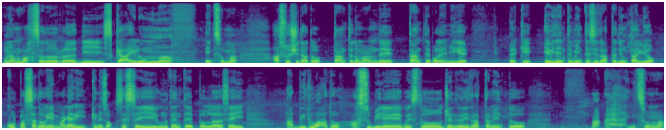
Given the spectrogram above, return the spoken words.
un ambassador di Skylum, insomma, ha suscitato tante domande, tante polemiche, perché evidentemente si tratta di un taglio col passato che magari, che ne so, se sei un utente Apple sei abituato a subire questo genere di trattamento, ma insomma,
